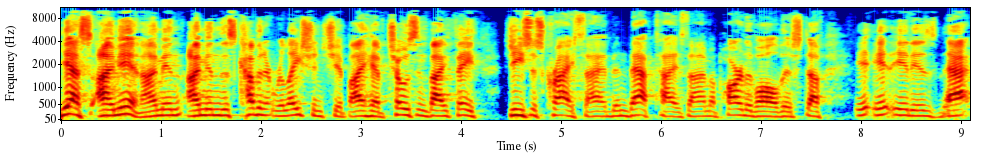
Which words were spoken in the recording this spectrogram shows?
Yes, I'm in. I'm in, I'm in this covenant relationship. I have chosen by faith Jesus Christ. I have been baptized. I'm a part of all this stuff. It, it, it is that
